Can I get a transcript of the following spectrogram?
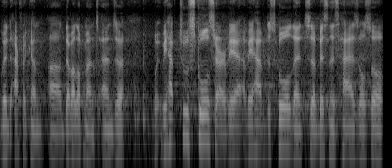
with African uh, development. And uh, we, we, have two schools here. We, we have the school that uh, business has also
